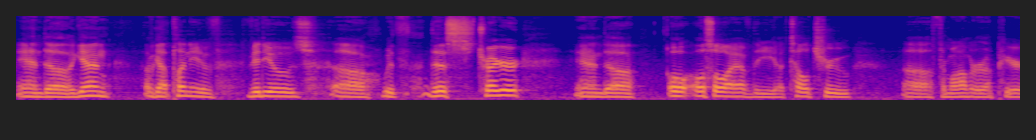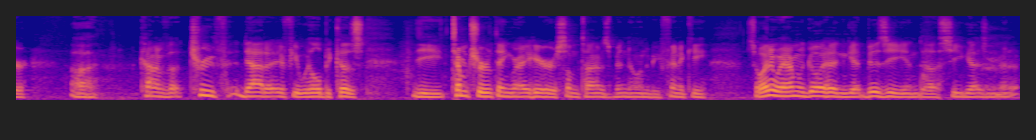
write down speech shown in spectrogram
and uh, again, I've got plenty of videos uh, with this Traeger, and uh, oh, also I have the Tel-Tru thermometer up here, kind of a truth data, if you will, because the temperature thing right here has sometimes been known to be finicky. So anyway, I'm gonna go ahead and get busy and uh, see you guys in a minute.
